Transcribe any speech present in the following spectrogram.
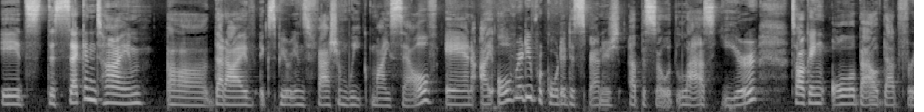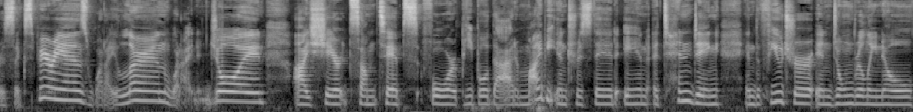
It's the second time uh, that I've experienced Fashion Week myself. And I already recorded a Spanish episode last year talking all about that first experience, what I learned, what I enjoyed. I shared some tips for people that might be interested in attending in the future and don't really know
